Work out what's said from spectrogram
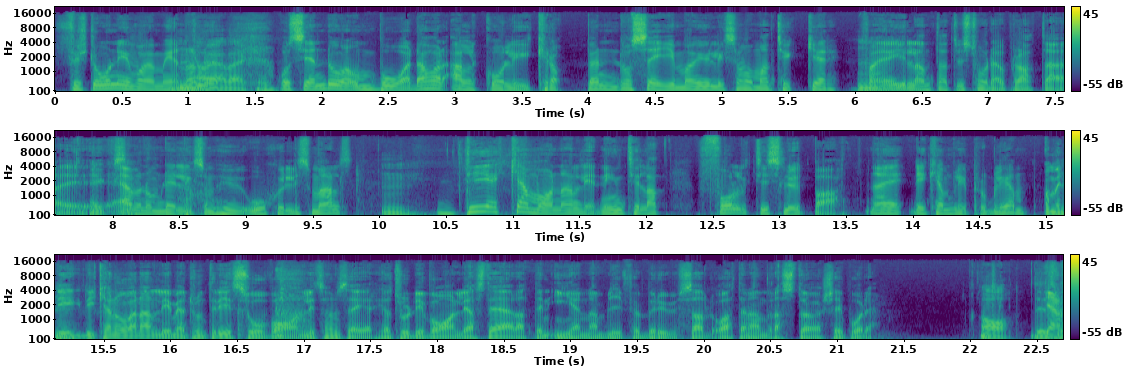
Förstår ni vad jag menar ja, nu? ja, verkligen. Och sen då om båda har alkohol i kroppen, då säger man ju liksom vad man tycker. Fan Mm. jag gillar inte att du står där och pratar, Exakt. även om det är liksom hur oskyldigt som helst. Mm. Det kan vara en anledning till att folk till slut bara, nej det kan bli problem. Ja men Mm. det, det kan nog vara en anledning, men jag tror inte det är så vanligt som du säger. Jag tror det vanligaste är att den ena blir för berusad och att den andra stör sig på det. Ja, det tror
